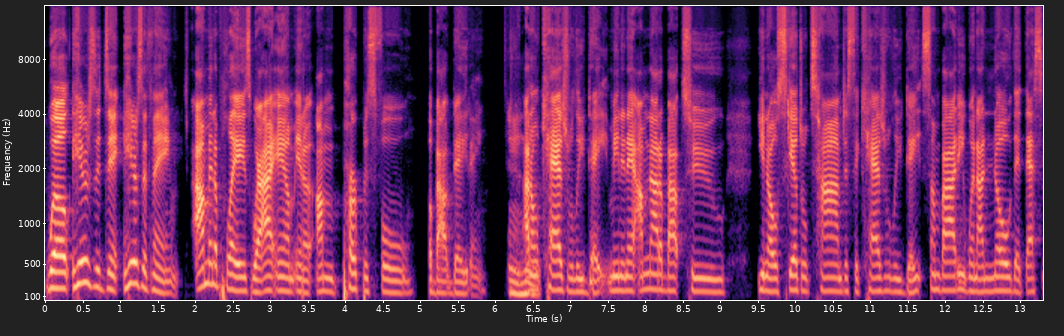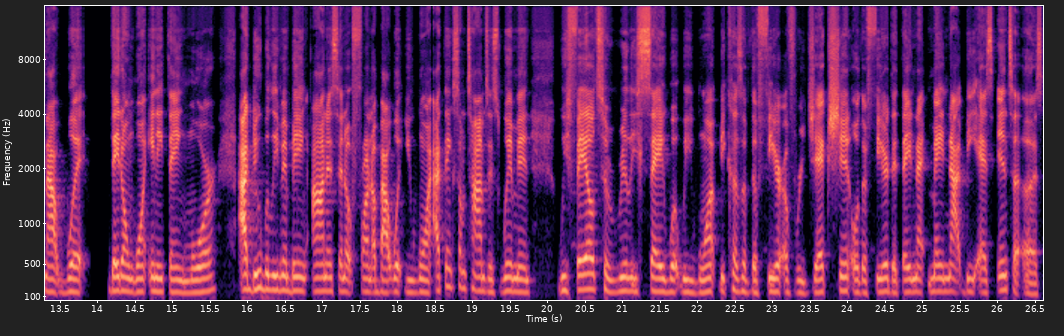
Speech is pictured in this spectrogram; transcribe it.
Well, here's the di- here's the thing. I'm in a place where I am in a I'm purposeful about dating. Mm-hmm. I don't casually date, meaning that I'm not about to, you know, schedule time just to casually date somebody when I know that that's not what they don't want anything more. I do believe in being honest and upfront about what you want. I think sometimes as women, we fail to really say what we want because of the fear of rejection or the fear that they not, may not be as into us.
